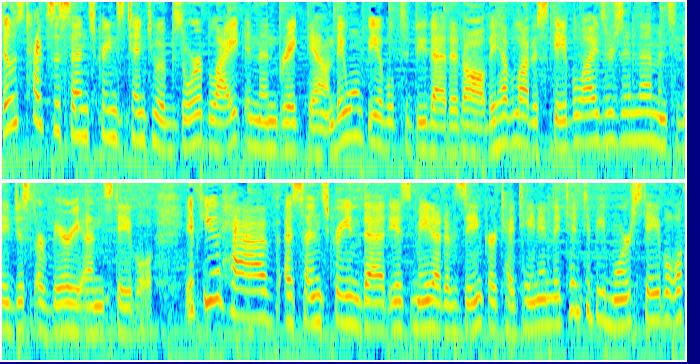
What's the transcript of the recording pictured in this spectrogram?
those types of sunscreens tend to absorb light and then break down. They won't be able to do that at all. They have a lot of stabilizers in them, and so they just are very unstable. If you have a sunscreen that is made out of zinc or titanium, they tend to be more stable,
